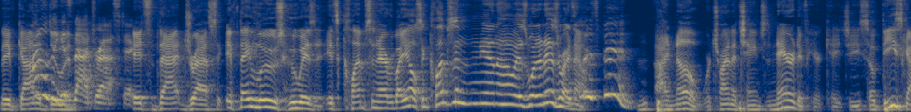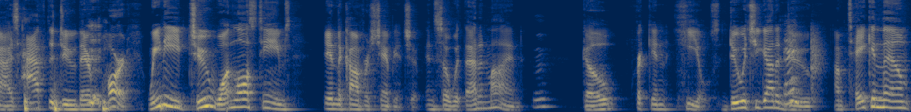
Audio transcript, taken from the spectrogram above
They've got to don't do think it. it's that drastic. It's that drastic. If they lose, who is it? It's Clemson and everybody else. And Clemson, you know, is what it is right now. what it's been. I know we're trying to change the narrative here, KG. So these guys have to do their part. We need two one loss teams in the conference championship. And so, with that in mind, mm. go freaking heels. Do what you got to Okay. do. I'm taking them.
